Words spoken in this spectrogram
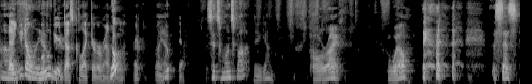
uh, Now you don't for you. move your dust collector around Nope. a lot, right? Oh yeah. Nope. Yeah. It sits in one spot. There you go. All right. Well, since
